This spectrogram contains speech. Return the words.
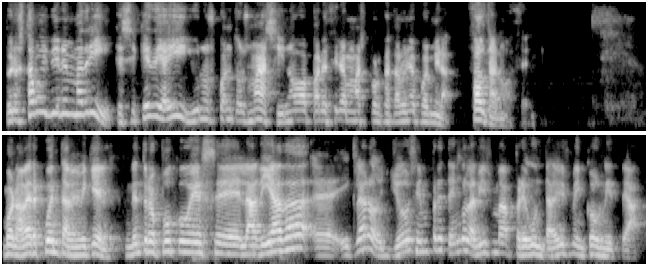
Pero está muy bien en Madrid, que se quede ahí y unos cuantos más. Si no aparecieran más por Cataluña, pues mira, falta no hacen. Bueno, a ver, cuéntame, Miquel. Dentro de poco es eh, la diada eh, y claro, yo siempre tengo la misma pregunta, la misma incógnita.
